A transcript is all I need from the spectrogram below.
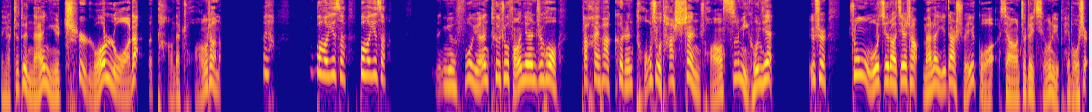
哎呀，这对男女赤裸裸的躺在床上呢。哎呀，不好意思，不好意思。女服务员退出房间之后，她害怕客人投诉她擅闯私密空间，于是中午就到街上买了一袋水果，向这对情侣赔不是。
